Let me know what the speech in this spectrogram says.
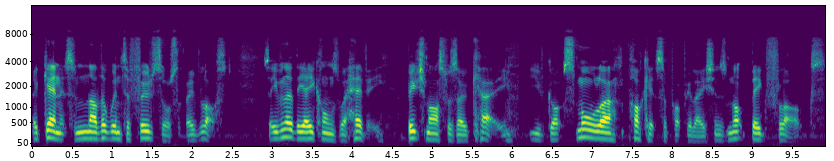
Again, it's another winter food source that they've lost. So even though the acorns were heavy, Beechmast was okay. You've got smaller pockets of populations, not big flocks.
